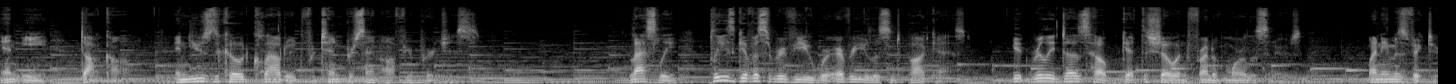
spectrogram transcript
N E.com and use the code CLOUDED for 10% off your purchase. Lastly, please give us a review wherever you listen to podcasts. It really does help get the show in front of more listeners. My name is Victor,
